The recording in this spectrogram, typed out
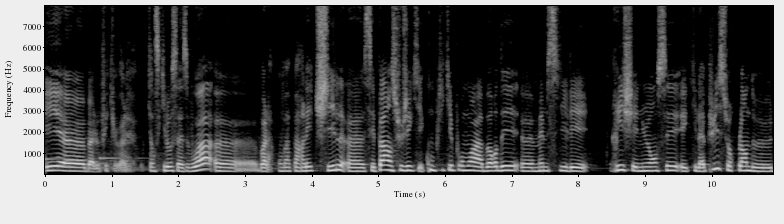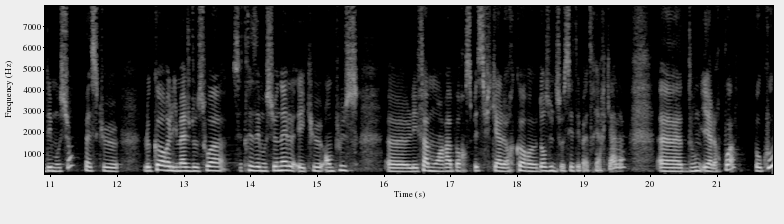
et euh, bah, le fait que voilà, 15 kilos ça se voit, euh, voilà, on va parler chill. Euh, c'est pas un sujet qui est compliqué pour moi à aborder, euh, même s'il est riche et nuancé et qu'il appuie sur plein de d'émotions parce que le corps et l'image de soi c'est très émotionnel et que en plus euh, les femmes ont un rapport spécifique à leur corps euh, dans une société patriarcale donc et à leur poids beaucoup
